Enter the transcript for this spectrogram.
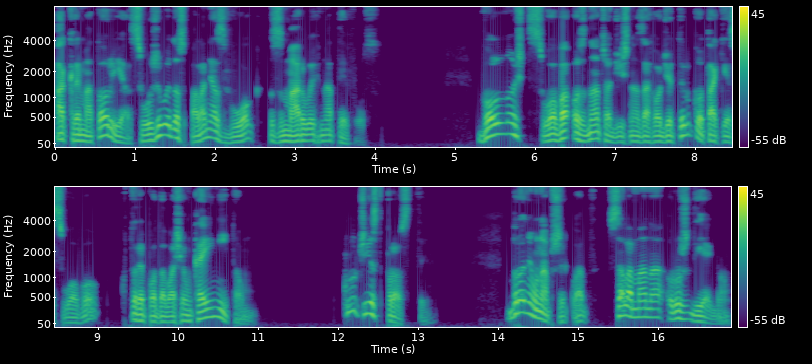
a krematoria służyły do spalania zwłok zmarłych na tyfus. Wolność słowa oznacza dziś na Zachodzie tylko takie słowo, które podoba się kainitom. Klucz jest prosty. Bronią na przykład Salamana Rushdiego,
